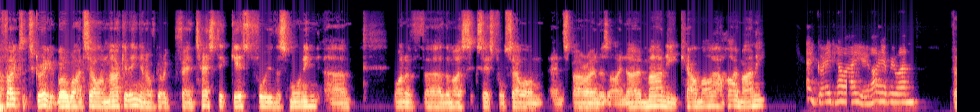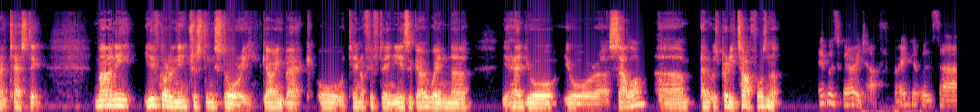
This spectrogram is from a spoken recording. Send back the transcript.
folks. It's Greg at Worldwide Salon Marketing, and I've got a fantastic guest for you this morning. Um, one of uh, the most successful salon and spa owners I know, Marnie Kallmeyer. Hi, Marnie. Hey, Greg. How are you? Hi, everyone. Fantastic. Marnie, you've got an interesting story going back, oh, 10 or 15 years ago when uh, you had your, your uh, salon, um, and it was pretty tough, wasn't it? It was very tough, Greg. It was uh,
